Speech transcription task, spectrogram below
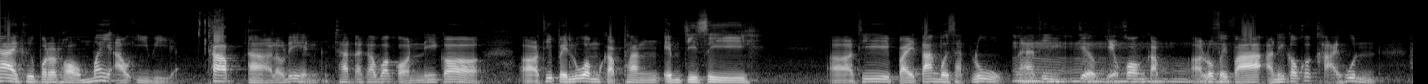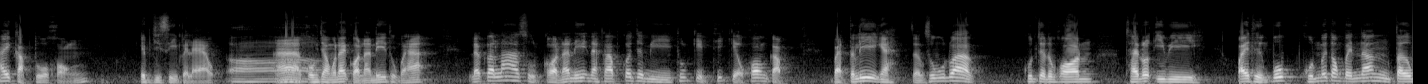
ง่ายๆคือปตทไม่เอา EV อะ ครับอ่าเราได้เห็นชัดนะครับว่าก่อนนี้ก็อ่าที่ไปร่วมกับทาง MGC อ่าที่ไปตั้งบริษัทลูกนะฮะอืมที่เกี่ยวอืมเกี่ยวข้องกับอืมอ่ารถไฟฟ้า อันนี้เขาก็ขายหุ้นให้กับตัวของ MGC ไปแล้วอ๋อออ่าคงจำมาได้ก่อนหน้านี้ถูกไหมฮะแล้วก็ล่าสุดก่อนหน้านี้นะครับก็จะมีธุรกิจที่เกี่ยวข้องกับแบตเตอรี่ไงอย่างสมมติว่าคุณจตุพรใช้รถ EV ไปถึงปุ๊บ คุณไม่ต้องไปนั่งเติม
